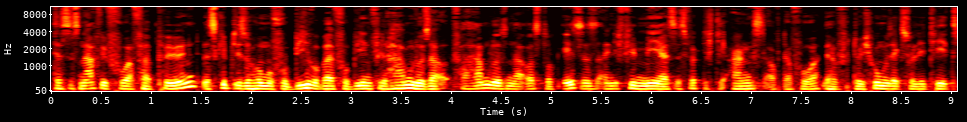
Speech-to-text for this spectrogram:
Das ist nach wie vor verpönt. Es gibt diese Homophobie, wobei Phobie ein viel harmloser, verharmlosender Ausdruck ist. Es ist eigentlich viel mehr. Es ist wirklich die Angst auch davor, äh, durch Homosexualität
